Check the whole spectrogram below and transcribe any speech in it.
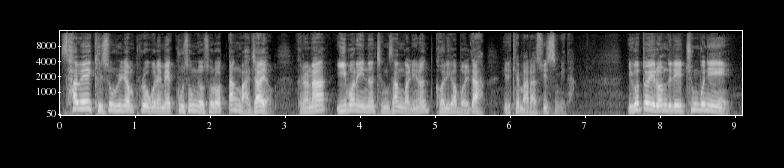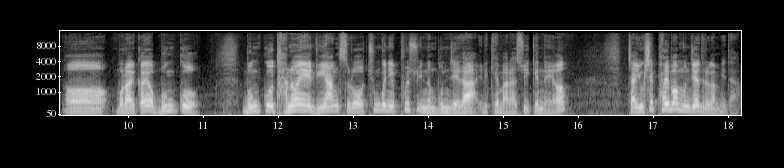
사회기술 훈련 프로그램의 구성 요소로 딱 맞아요. 그러나 이번에 있는 증상관리는 거리가 멀다. 이렇게 말할 수 있습니다. 이것도 여러분들이 충분히 어 뭐랄까요? 문구 문구 단어의 뉘앙스로 충분히 풀 수 있는 문제다. 이렇게 말할 수 있겠네요. 자, 68번 문제 들어갑니다.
